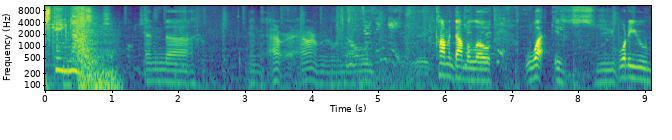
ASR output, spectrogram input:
していない And uh, and I don't, I don't really know. Comment down below. What is you- what are you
